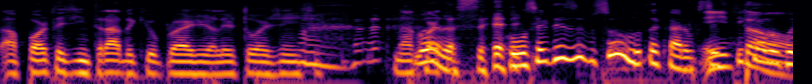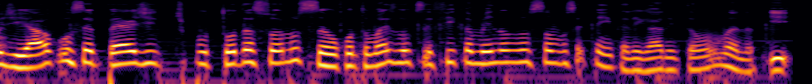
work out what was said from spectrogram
a porta de entrada que o Proerd alertou a gente na Mano, quarta série? Com certeza absoluta, cara. Porque você fica Então. louco de álcool, você perde, tipo, toda a sua noção. Quanto mais louco você fica, menos noção você tem, tá ligado? Então, mano, E,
